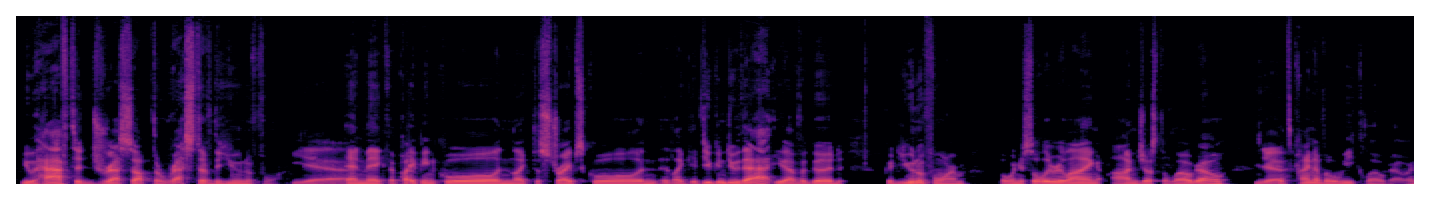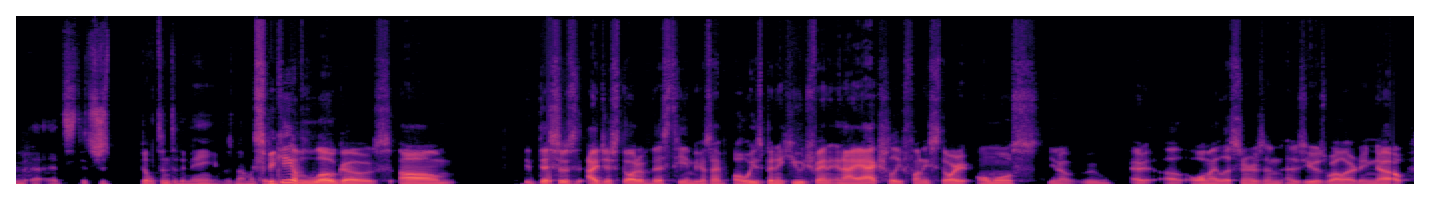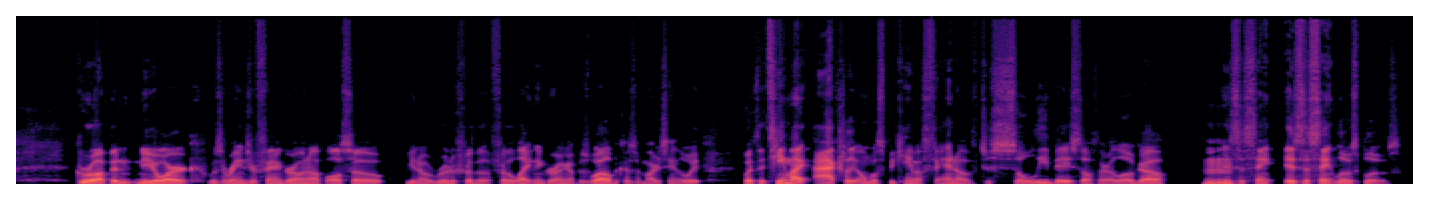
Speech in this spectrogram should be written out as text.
you have to dress up the rest of the uniform Yeah. and make the piping cool and like the stripes cool. And like if you can do that, you have a good good uniform. But when you're solely relying on just the logo, yeah. it's kind of a weak logo, and uh, it's it's just built into the name. There's not much. Speaking of logos, um, this is I just thought of this team because I've always been a huge fan, and I actually, funny story, almost you know, uh, uh, all my listeners and as you as well already know, grew up in New York, was a Ranger fan growing up, also you know rooted for the for the Lightning growing up as well because of Marty St. Louis. But the team I actually almost became a fan of just solely based off their logo Mhm. is the Saint is the St. Louis Blues.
